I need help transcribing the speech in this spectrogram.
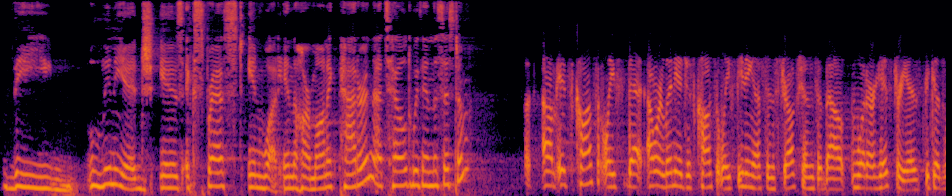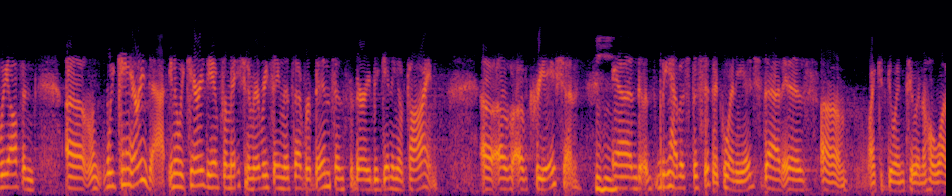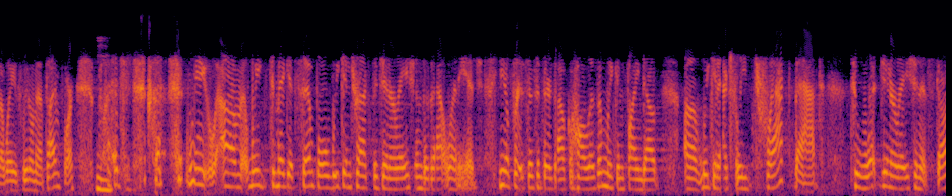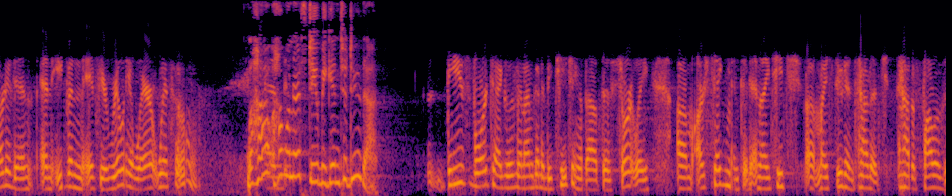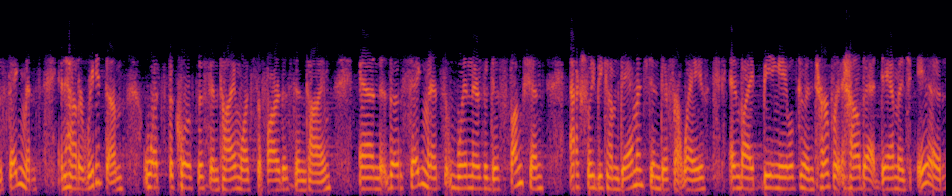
the lineage is expressed in what? In the harmonic pattern that's held within the system? Um, it's constantly that our lineage is constantly feeding us instructions about what our history is because we often uh, we carry that. You know, we carry the information of everything that's ever been since the very beginning of time uh, of of creation, mm-hmm. and we have a specific lineage that is um, I could go into in a whole lot of ways we don't have time for. Mm. But we um, we to make it simple, we can track the generations of that lineage. You know, for instance, if there's alcoholism, we can find out. Uh, we can actually track that to what generation it started in, and even if you're really aware, with whom. Well, how, and, how on earth do you begin to do that? These vortexes, and I'm going to be teaching about this shortly, um, are segmented, and I teach uh, my students how to how to follow the segments and how to read them. What's the closest in time? What's the farthest in time? And those segments, when there's a dysfunction, actually become damaged in different ways. And by being able to interpret how that damage is,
